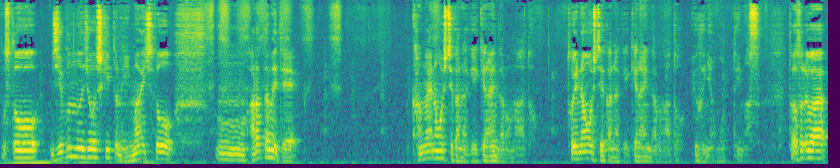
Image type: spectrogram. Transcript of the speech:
そうすると自分の常識っていうのは今一度うん改めて考え直していかなきゃいけないんだろうなと問い直していかなきゃいけないんだろうなというふうに思っています。ただそれは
